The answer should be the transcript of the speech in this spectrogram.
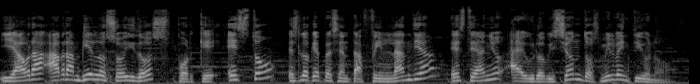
Y ahora abran bien los oídos porque esto es lo que presenta Finlandia este año a Eurovisión 2021.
